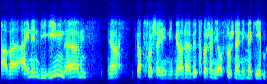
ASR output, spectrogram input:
Aber einen wie ihn, ähm, ja, gab es wahrscheinlich nicht mehr oder wird es wahrscheinlich auch so schnell nicht mehr geben.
